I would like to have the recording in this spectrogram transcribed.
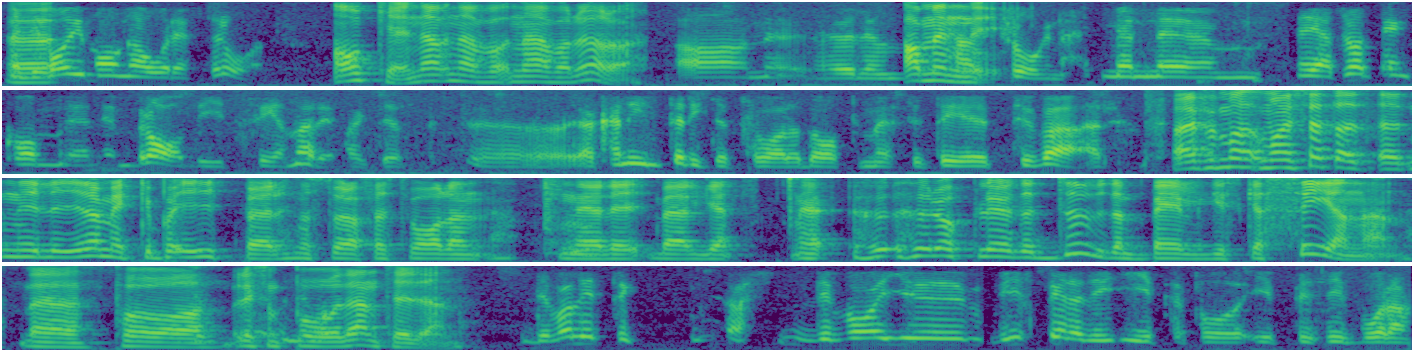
Men det Eh, var ju många år efteråt. Okej, när, när, var- när var det då? Ja, nu höll en Ja, men- frågan. Men nej, jag tror att den kom en, en bra bit senare faktiskt. Eh, jag kan inte riktigt svara datummässigt, det är tyvärr. Nej, för man, man har ju sett att, att ni lirar mycket på Iper, den stora festivalen nere i Belgien. Eh, Hur, hur upplevde du den belgiska scenen eh, på, liksom på den tiden? Det var lite... alltså, Det var ju... Vi spelade i IP på i princip vår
